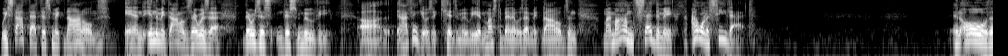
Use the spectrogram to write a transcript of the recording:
we stopped at this McDonald's. And in the McDonald's, there was a there was this this movie. Uh, I think it was a kids movie. It must have been. It was at McDonald's, and my mom said to me, "I want to see that." And oh, the,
